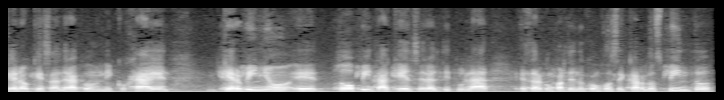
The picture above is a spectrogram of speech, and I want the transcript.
creo que saldrá con Nico Hagen, Kerviño, eh, todo pinta a que él será el titular, estará compartiendo con José Carlos Pinto,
